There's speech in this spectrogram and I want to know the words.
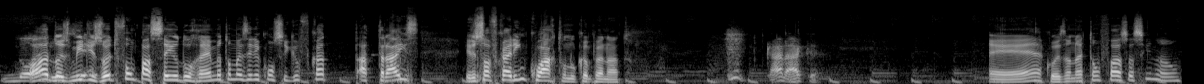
No- no- 2018 foi um passeio do Hamilton, mas ele conseguiu ficar atrás. Ele só ficaria em quarto no campeonato. Caraca. É, a coisa não é tão fácil assim, não.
